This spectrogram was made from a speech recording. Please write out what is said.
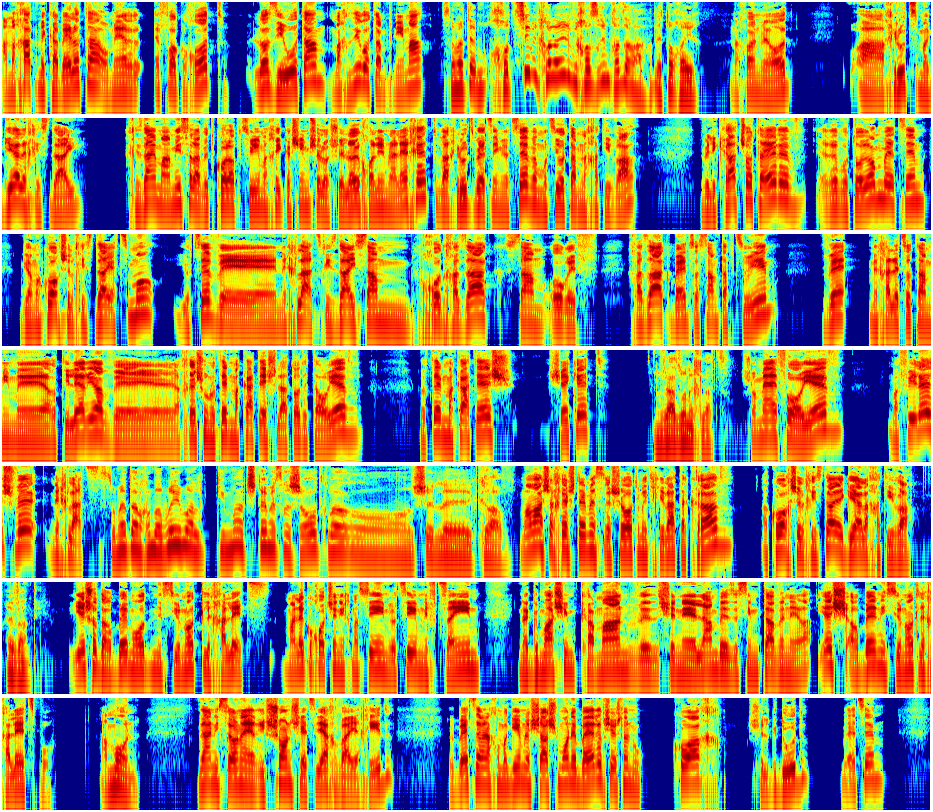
המח"ט מקבל אותה, אומר איפה הכוחות, לא זיהו אותם, מחזיר אותם פנימה, זאת אומרת, הם חוצים את כל העיר וחוזרים חזרה לתוך העיר. נכון מאוד. החילוץ מגיע לחסדאי, חסדאי מעמיס עליו את כל הפצועים הכי קשים שלו שלא יכולים ללכת, והחילוץ בעצם יוצא ומוציא אותם לחטיבה. ולקראת שעות הערב, ערב אותו יום בעצם, גם הכוח של חסדאי עצמו יוצא ונחלץ. חסדאי שם חוד חזק, שם עורף חזק, באמצע שם את הפצועים, ומחלץ אותם עם אה, ארטילריה, ואחרי שהוא נותן מכת אש להטות את האויב, נותן מכת אש, שקט, ואז הוא נחלץ. שומע איפה האויב, מפעיל אש ונחלץ. זאת אומרת, אנחנו מדברים על כמעט 12 שעות כבר של אה, קרב. ממש אחרי 12 שעות מתחילת הקרב, הכוח של חסדאי יגיע לחטיבה. הבנתי. יש עוד הרבה מאוד ניסיונות לחלץ. מלא כוחות שנכנסים, יוצאים, נפצעים, נגמ"ש עם קמן שנעלם באיזה סמטה ונהרג. יש הרבה ניסיונות לחלץ פה. המון. זה הניסיון הראשון שהצליח והיחיד. ובעצם אנחנו מגיעים לשעה שמונה בערב שיש לנו כוח של גדוד בעצם,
